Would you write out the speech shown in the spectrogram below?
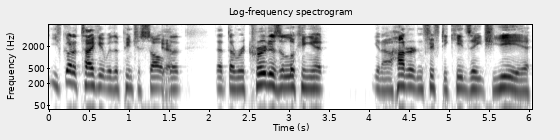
you've got to take it with a pinch of salt Yeah. that that the recruiters are looking at you know 150 kids each year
